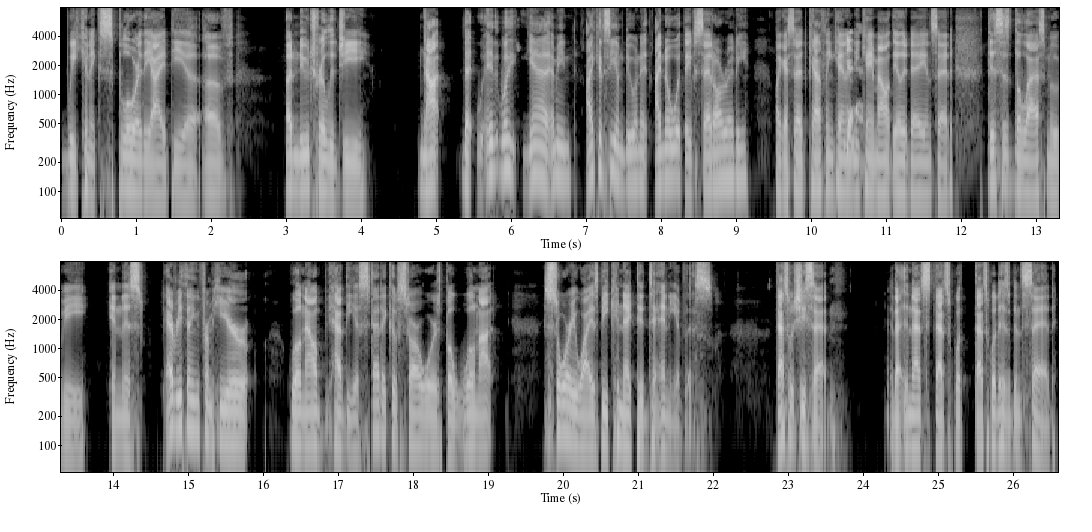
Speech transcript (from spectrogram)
we can explore the idea of a new trilogy not that it, well, yeah i mean i could see them doing it i know what they've said already like i said kathleen kennedy came out the other day and said this is the last movie in this everything from here will now have the aesthetic of star wars but will not story wise be connected to any of this. That's what she said. And, that, and that's that's what that's what has been said.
